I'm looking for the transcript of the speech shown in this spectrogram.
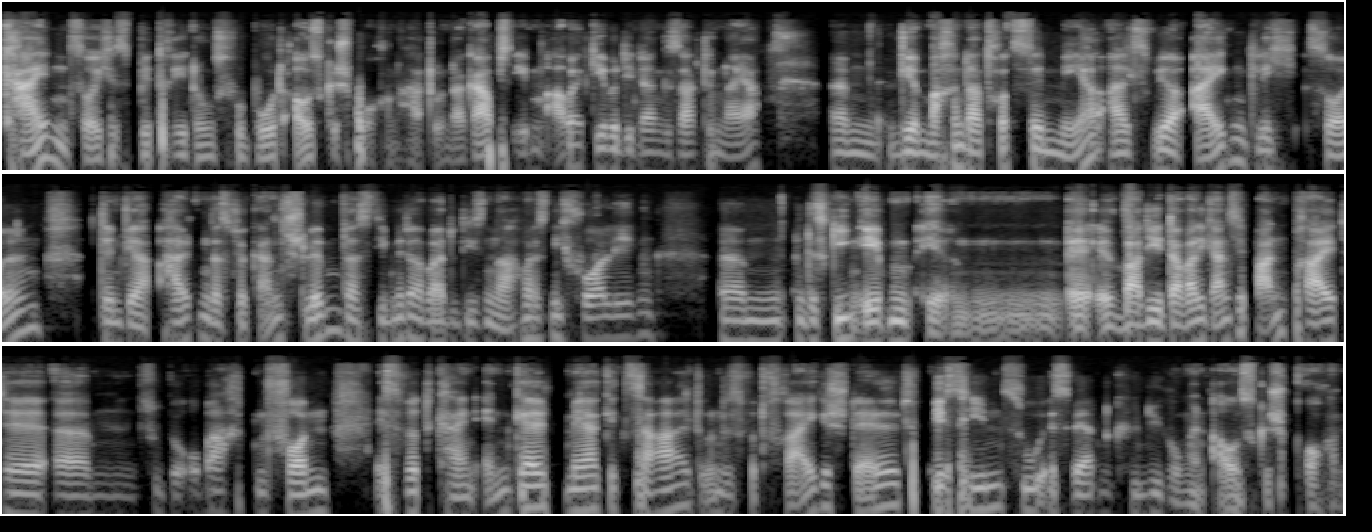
kein solches Betretungsverbot ausgesprochen hat. Und da gab es eben Arbeitgeber, die dann gesagt haben, naja, ähm, wir machen da trotzdem mehr, als wir eigentlich sollen, denn wir halten das für ganz schlimm, dass die Mitarbeiter diesen Nachweis nicht vorlegen. Ähm, und es ging eben, ähm, äh, war die, da war die ganze Bandbreite ähm, zu beobachten von, es wird kein Entgelt mehr gezahlt und es wird freigestellt, bis hin zu, es werden Kündigungen ausgesprochen.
